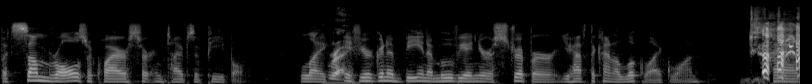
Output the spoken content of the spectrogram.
but some roles require certain types of people. Like Right. if you're gonna be in a movie and you're a stripper, you have to kind of look like one. And,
